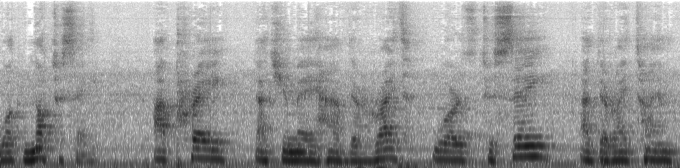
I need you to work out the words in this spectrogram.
what not to say. I pray that you may have the right words to say at the right time.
